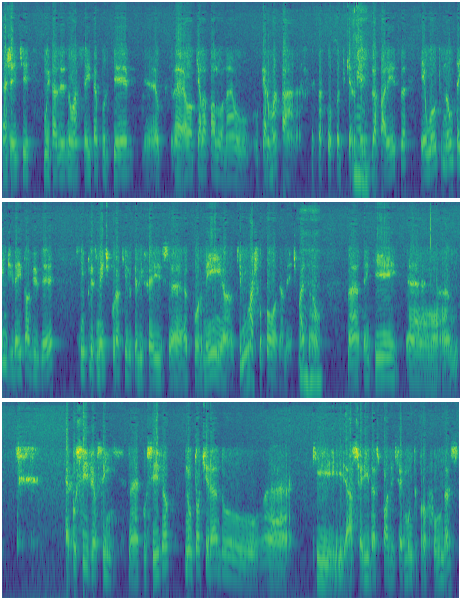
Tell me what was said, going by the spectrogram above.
a gente muitas vezes não aceita porque é, é, é o que ela falou, né? O, o quero matar, né? o outro quero que ele é. desapareça e o outro não tem direito a viver simplesmente por aquilo que ele fez é, por mim, que me machucou, obviamente, mas uhum. não né? Tem que é, é possível, sim, né? é possível. Não estou tirando é, que as feridas podem ser muito profundas.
